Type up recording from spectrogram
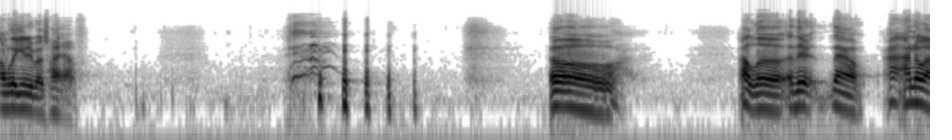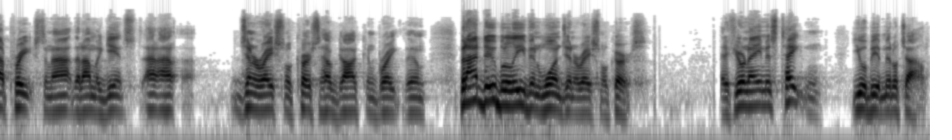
I don't think any of us have. oh, I love, there, now, I, I, know I preached tonight that I'm against I, I, generational curses, how God can break them. But I do believe in one generational curse. That if your name is Tayton, you will be a middle child.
